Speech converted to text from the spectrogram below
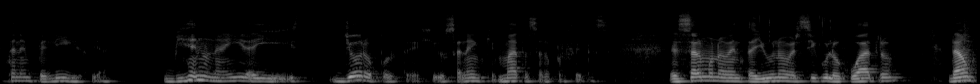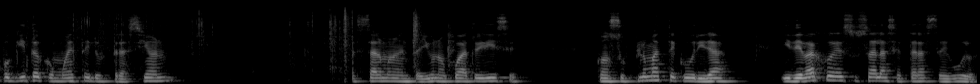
están en peligro ya. Viene una ira y lloro por ustedes, Jerusalén, que matas a los profetas. El Salmo 91, versículo 4, da un poquito como esta ilustración. El Salmo 91, 4 y dice, con sus plumas te cubrirá y debajo de sus alas estarás seguro.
